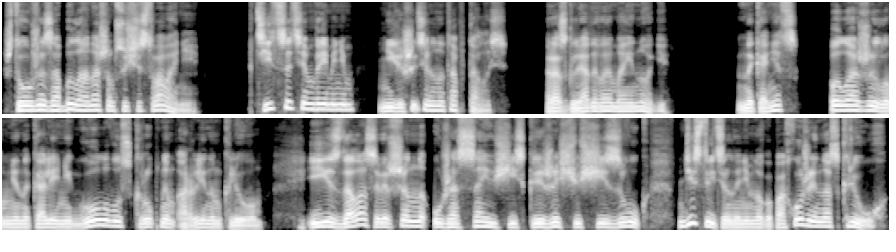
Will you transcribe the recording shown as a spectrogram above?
что уже забыла о нашем существовании. Птица тем временем нерешительно топталась, разглядывая мои ноги. Наконец, положила мне на колени голову с крупным орлиным клювом и издала совершенно ужасающий скрежещущий звук, действительно немного похожий на скрюх,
